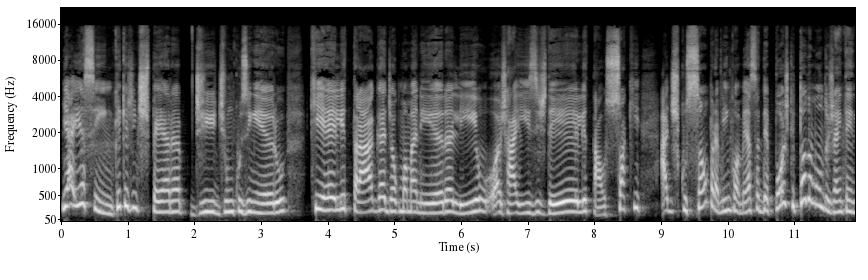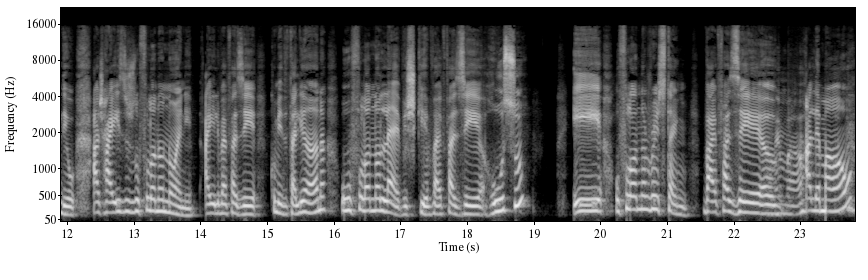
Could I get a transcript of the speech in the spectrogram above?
E aí, assim, o que, que a gente espera de, de um cozinheiro que ele traga, de alguma maneira, ali as raízes dele e tal. Só que a discussão, pra mim, começa depois que todo mundo já entendeu as raízes do fulano noni. Aí ele vai fazer comida italiana, o fulano leves, que vai fazer russo, e o fulano Risten vai fazer Alemão. alemão.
